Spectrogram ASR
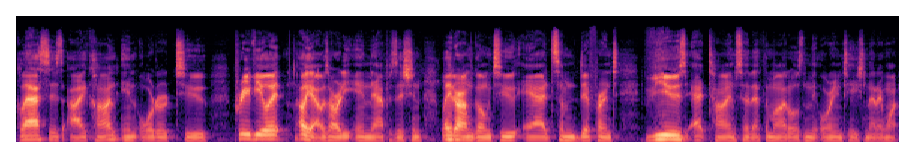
glasses icon in order to preview it. Oh yeah, I was already in that position. Later, I'm going to add some different views at times so that the model is in the orientation that I want.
